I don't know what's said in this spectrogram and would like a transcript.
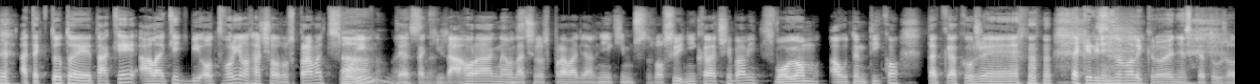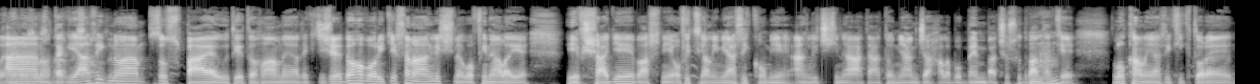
a tak toto je také, ale keď by otvoril a začal rozprávať svojim, to je taký záhorák, nám začne rozprávať a niekým zo Svidníka začne baviť, svojom autentiko, tak akože... Tak kedy sme mali kroje, dneska to už ale Áno, tak jazyk, no a to spájajú tieto hlavné hlavné jazyky. Čiže dohovoríte sa na angličtinu vo finále je, je všade, vlastne oficiálnym jazykom je angličtina a táto ňanžach alebo bemba, čo sú dva mm-hmm. také lokálne jazyky, ktoré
